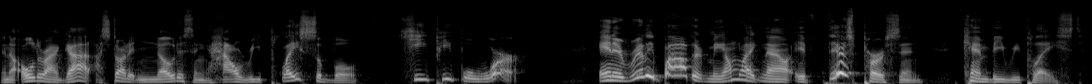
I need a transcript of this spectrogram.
And the older I got, I started noticing how replaceable key people were. And it really bothered me. I'm like, now, if this person can be replaced,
